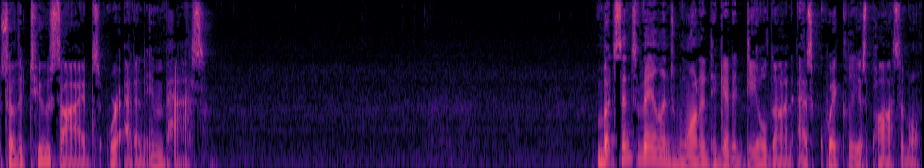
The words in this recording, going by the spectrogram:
so the two sides were at an impasse. But since Valens wanted to get a deal done as quickly as possible,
